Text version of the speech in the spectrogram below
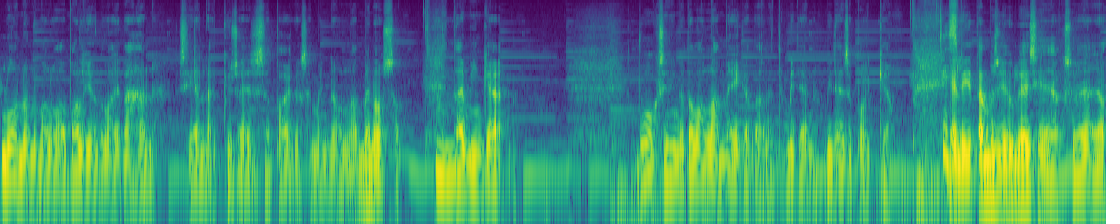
luonnonvaloa paljon vai vähän siellä kyseisessä paikassa, minne ollaan menossa. Mm. Tai minkä vuoksi niin tavallaan meikataan, että miten, miten se poikkeaa. Yes. Eli tämmöisiä yleisiä jaksoja ja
